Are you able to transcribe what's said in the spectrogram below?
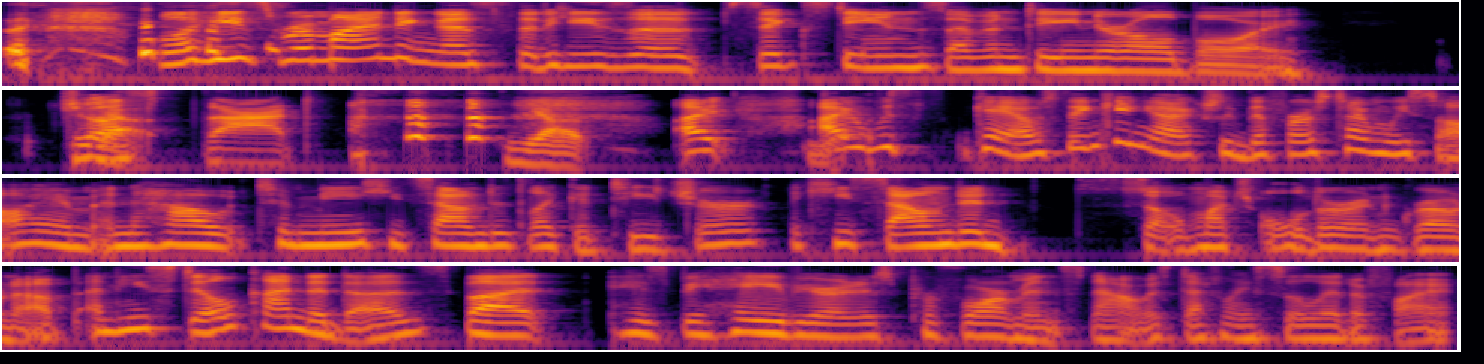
well he's reminding us that he's a 16 17 year old boy just that yeah. I I was okay. I was thinking actually the first time we saw him and how to me he sounded like a teacher. Like he sounded so much older and grown up, and he still kind of does. But his behavior and his performance now is definitely solidifying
